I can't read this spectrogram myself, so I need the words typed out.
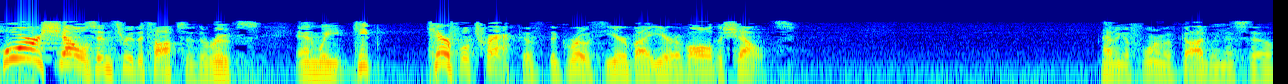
pour shells in through the tops of the roofs, and we keep careful track of the growth year by year of all the shells. Having a form of godliness, though,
